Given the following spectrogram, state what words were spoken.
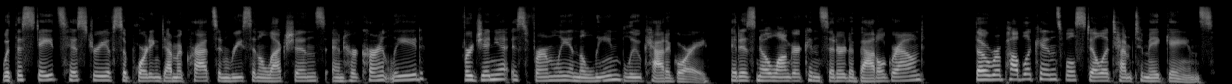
With the state's history of supporting Democrats in recent elections and her current lead, Virginia is firmly in the lean blue category, it is no longer considered a battleground, though Republicans will still attempt to make gains.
